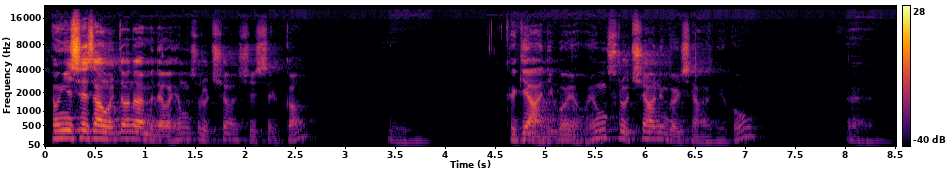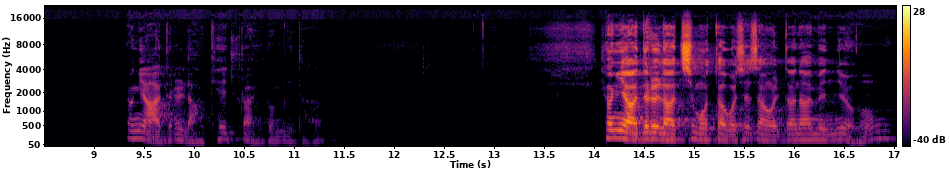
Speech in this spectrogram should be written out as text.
형이 세상을 떠나면 내가 형수를 취할 수 있을까? 음. 그게 아니고요. 형수를 취하는 것이 아니고 예. 형이 아들을 낳게 해주라 이겁니다. 형이 아들을 낳지 못하고 세상을 떠나면요.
